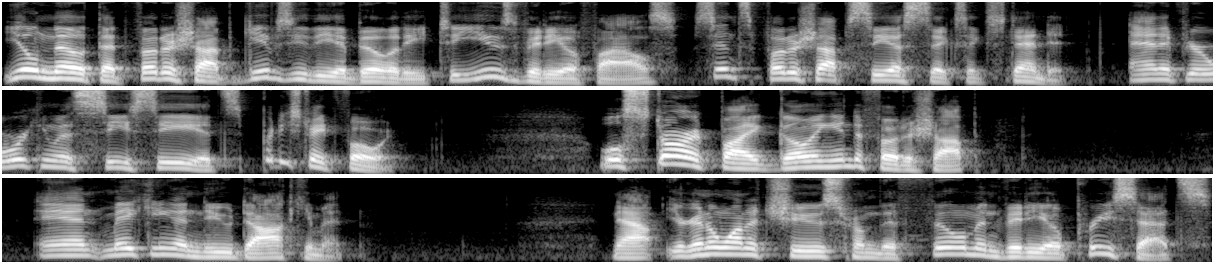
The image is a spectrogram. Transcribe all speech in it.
You'll note that Photoshop gives you the ability to use video files since Photoshop CS6 extended and if you're working with CC, it's pretty straightforward. We'll start by going into Photoshop and making a new document. Now, you're going to want to choose from the film and video presets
